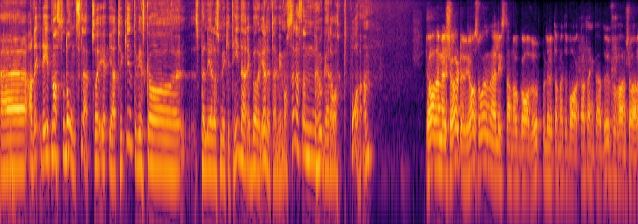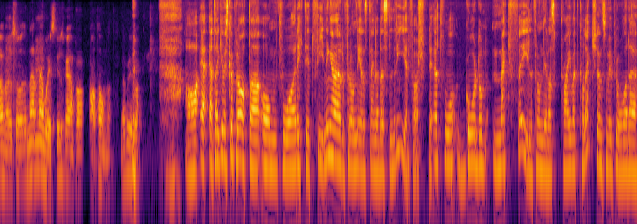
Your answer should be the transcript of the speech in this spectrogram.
Uh, det, det, är ett mastodontsläpp, så jag, jag, tycker inte vi ska spendera så mycket tid här i början, utan vi måste nästan hugga rakt på, va? Ja, nej, men kör du. Jag såg den här listan och gav upp och lutade mig tillbaka och tänkte att du får fan köra nu, så nämn en whisky så ska jag prata om den. Det blir bra. Ja, jag, jag, tänker vi ska prata om två riktigt finingar från nedstängda destillerier först. Det är två Gordon MacPhail från deras Private Collection som vi provade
